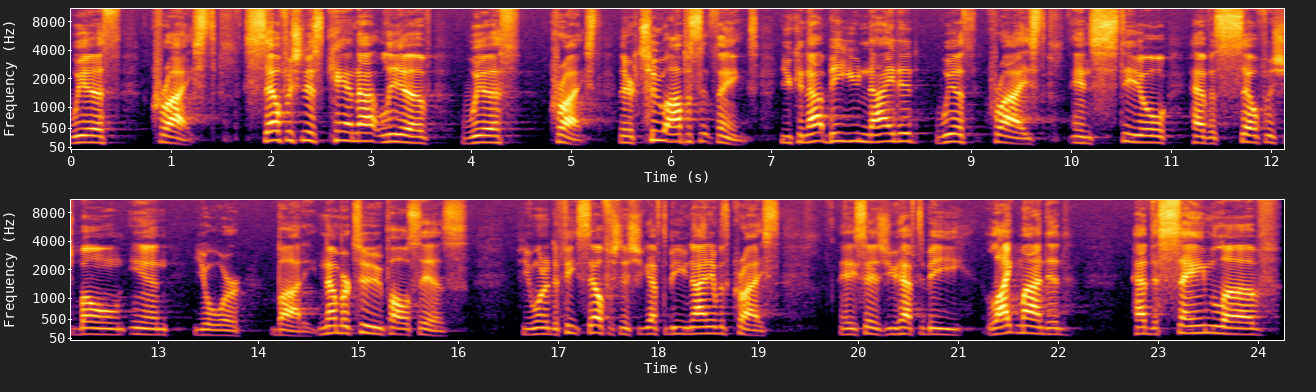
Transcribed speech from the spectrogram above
with Christ. Selfishness cannot live with Christ. They're two opposite things. You cannot be united with Christ and still have a selfish bone in your body. Number two, Paul says, if you want to defeat selfishness, you have to be united with Christ. And he says you have to be like minded, have the same love,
